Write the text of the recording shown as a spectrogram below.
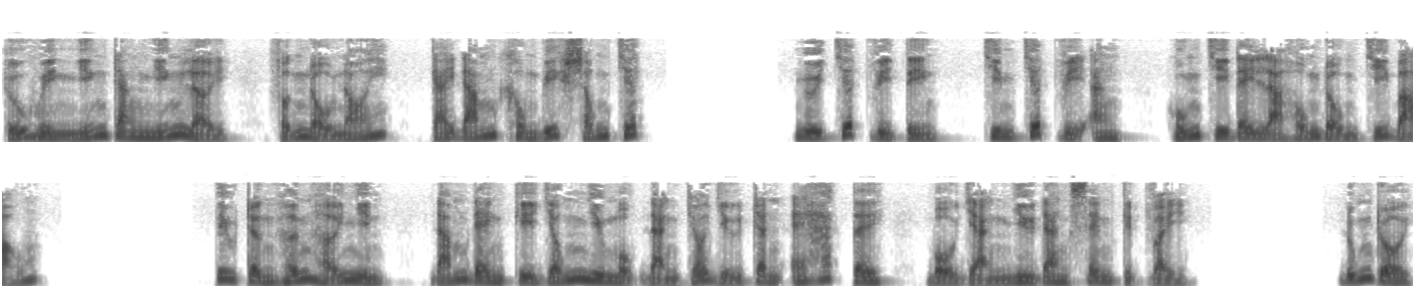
cửu huyền nghiến răng nghiến lợi, phẫn nộ nói, cái đám không biết sống chết. Người chết vì tiền, chim chết vì ăn, huống chi đây là hỗn độn chí bảo. Tiêu Trần hớn hở nhìn, đám đen kia giống như một đàn chó giữ tranh EHT, bộ dạng như đang xem kịch vậy. Đúng rồi,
